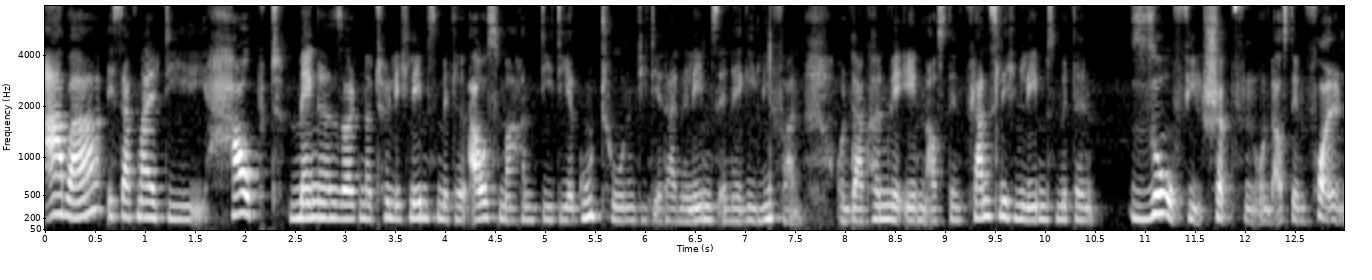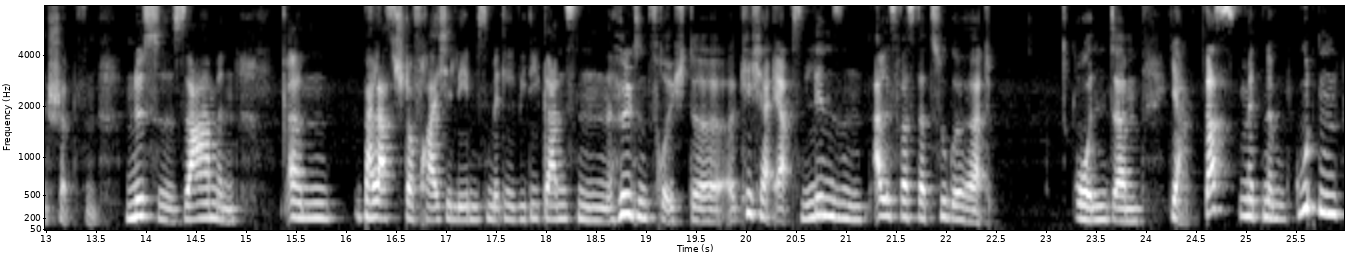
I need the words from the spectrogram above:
Aber ich sag mal, die Hauptmenge sollten natürlich Lebensmittel ausmachen, die dir gut tun, die dir deine Lebensenergie liefern. Und da können wir eben aus den pflanzlichen Lebensmitteln so viel schöpfen und aus den vollen schöpfen. Nüsse, Samen, ähm, ballaststoffreiche Lebensmittel wie die ganzen Hülsenfrüchte, äh, Kichererbsen, Linsen, alles was dazugehört. Und ähm, ja, das mit einem guten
